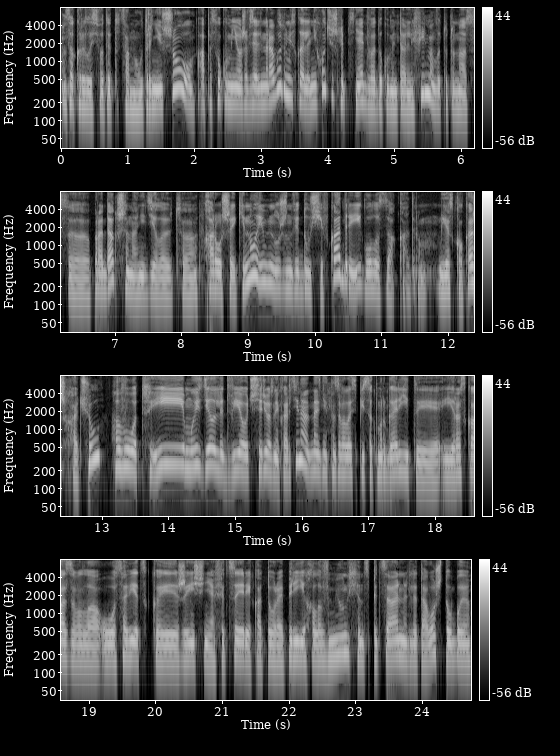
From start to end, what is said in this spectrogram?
закрылось вот это самое утреннее шоу. А поскольку меня уже взяли на работу, мне сказали, не хочешь ли снять два документальных фильма? Вот тут у нас э, продакшн, они делают э, хорошее кино, им нужен ведущий в кадре и голос за кадром. Я сказала, конечно, хочу. Вот. И мы сделали две очень серьезные картины. Одна из них называлась «Список Маргариты» и рассказывала о советской женщине-офицере, которая переехала в Мюнхен специально для того, чтобы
